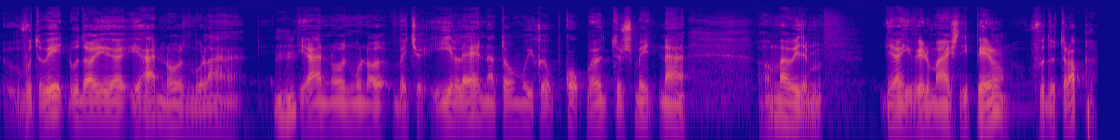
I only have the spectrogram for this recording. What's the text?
Voor te weten hoe dat je je hernozen moet leggen. Je hernozen moet nog een beetje hier liggen en dan moet je op kop hunter smeten. En, maar weer, ja, je veel meisjes die pelen voor de trap.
